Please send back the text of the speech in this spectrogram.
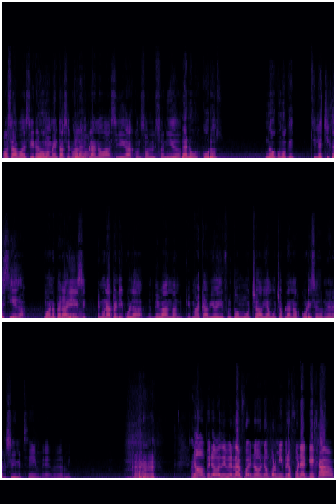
O sea, vos decir en No, algún momento hacer un, algún plano a ciegas con solo el sonido. planos oscuros, ¿no? Como que si la chica es ciega, Bueno, pero ahí sí, en una película de Batman que Maca vio y disfrutó mucho, había mucho plano oscuro y se durmió en el cine. Sí, me, me dormí. No, pero de verdad fue, no, no por mí, pero fue una queja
